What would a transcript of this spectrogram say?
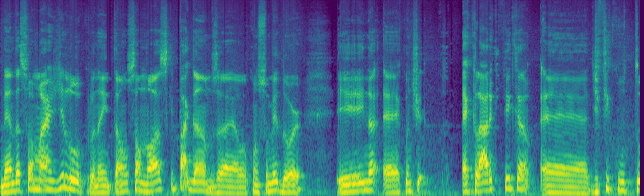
dentro da sua margem de lucro, né? Então, são nós que pagamos, é, o consumidor. E é, é claro que fica é, dificulta,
